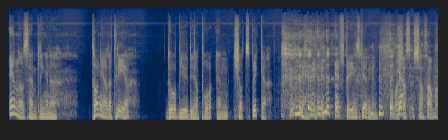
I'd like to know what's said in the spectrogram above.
en av samplingarna, tar ni alla tre, då bjuder jag på en shotsbricka. Efter inspelningen. Om man kör, kör samma.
